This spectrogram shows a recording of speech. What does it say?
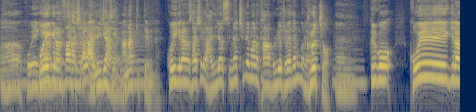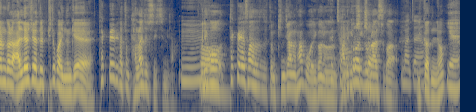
아, 고액이라는, 고액이라는 사실을, 사실을 알리지 알리지. 않았기 때문에. 고액이라는 사실을 알렸으면 700만 원 다 물려줘야 되는 거네요. 그렇죠. 예. 그리고 고액이라는 걸 알려줘야 될 필요가 있는 게 택배비가 좀 달라질 수 있습니다. 음. 그리고 어. 택배 회사도 좀 긴장을 하고 이거는 그쵸. 다르게 그렇죠. 취급을 할 수가 맞아요. 있거든요. 예.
